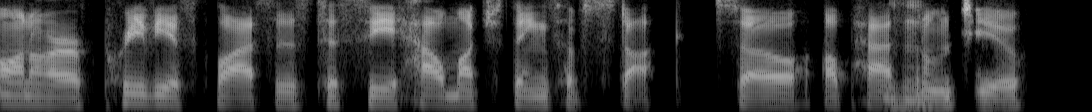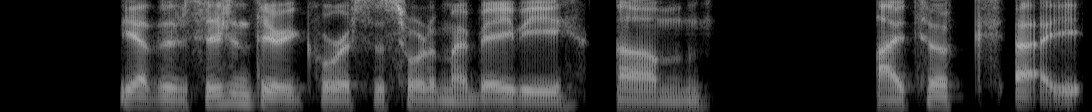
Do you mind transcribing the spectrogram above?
on our previous classes to see how much things have stuck. So I'll pass it on to you. Yeah, the decision theory course is sort of my baby. Um, I took uh, y-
